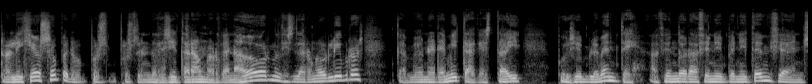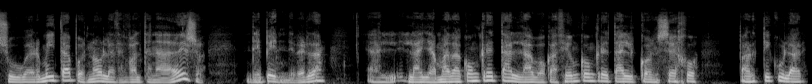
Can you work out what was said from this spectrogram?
religioso, pero pues, pues necesitará un ordenador, necesitará unos libros. En cambio, un eremita que está ahí, pues simplemente haciendo oración y penitencia en su ermita, pues no le hace falta nada de eso. Depende, ¿verdad? La llamada concreta, la vocación concreta, el consejo particular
